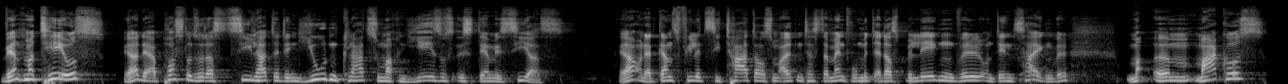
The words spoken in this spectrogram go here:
während Matthäus, ja, der Apostel so das Ziel hatte, den Juden klarzumachen, Jesus ist der Messias. Ja, und er hat ganz viele Zitate aus dem Alten Testament, womit er das belegen will und denen zeigen will. Ma, ähm, Markus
